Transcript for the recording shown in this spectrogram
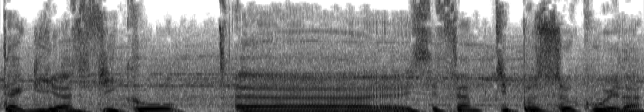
Tagliafico euh, il s'est fait un petit peu secouer là.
